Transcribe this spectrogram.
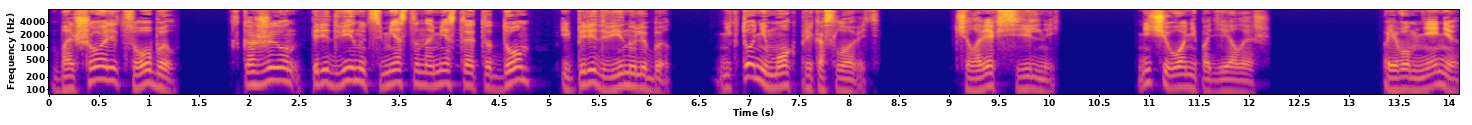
Большое лицо был, Скажи он передвинуть с места на место этот дом, и передвинули был. Никто не мог прикословить. Человек сильный. Ничего не поделаешь. По его мнению,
